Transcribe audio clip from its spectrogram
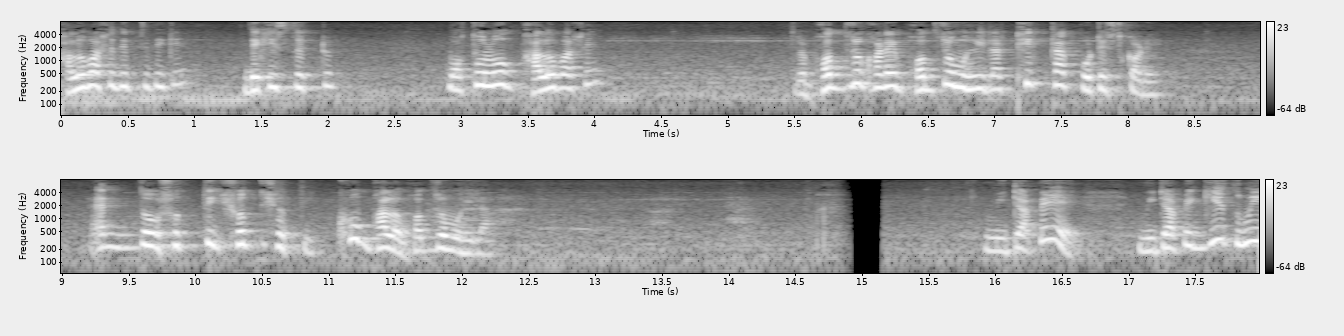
ভালোবাসে দীপ্তিদিকে? দেখিস তো একটু। কত লোক ভালোবাসে? ভদ্র ঘরে ভদ্র মহিলা ঠিকঠাক প্রোটেস্ট করে। একদম সত্যি সত্যি সত্যি, খুব ভালো ভদ্র মহিলা। মিটাপে মিটাপে গিয়ে তুমি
